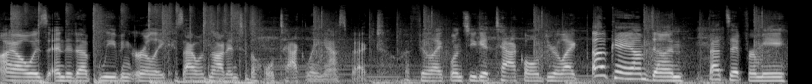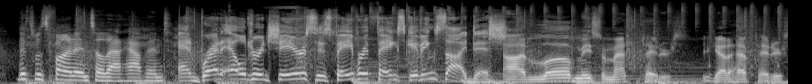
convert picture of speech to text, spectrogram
I always ended up leaving early because I was not into the whole tackling aspect. I feel like once you get tackled, you're like, okay, I'm done. That's it for me. This was fun until that happened. And Brett Eldredge shares his favorite Thanksgiving side dish. I love me some mashed potatoes. You gotta have taters.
